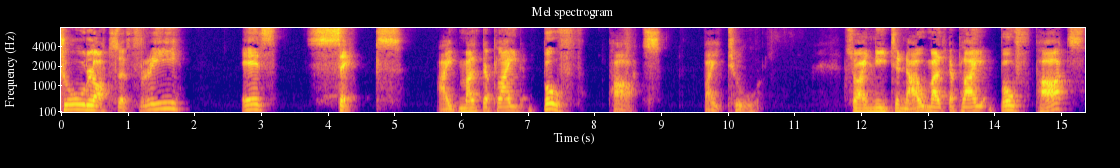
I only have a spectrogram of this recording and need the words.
Two lots of 3 is 6. I've multiplied both parts by 2. So I need to now multiply both parts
